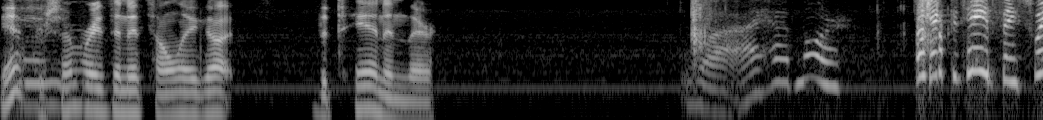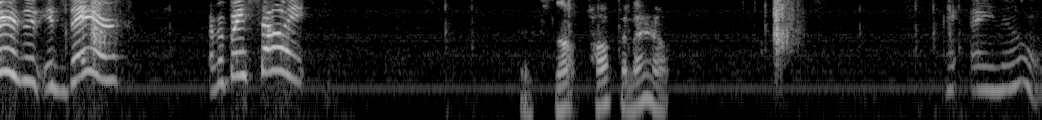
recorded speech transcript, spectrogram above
Yeah, for some reason it's only got the 10 in there. Well, I have more. Check the tapes. I swear it. It's there. Everybody saw it. It's not popping out. I, I know.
